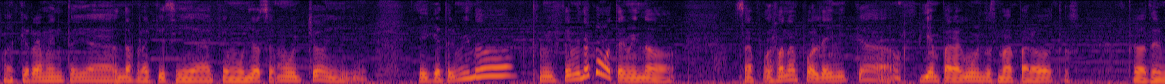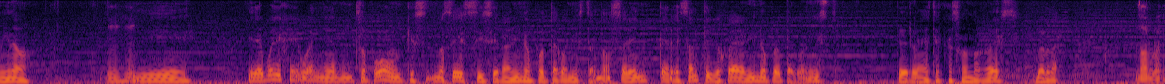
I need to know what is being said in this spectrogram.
porque realmente ya una franquicia que murió hace mucho y, y que terminó, termi- terminó como terminó. O sea, pues fue una polémica, bien para algunos, mal para otros, pero terminó. Y, y después dije, bueno, supongo que no sé si será el mismo protagonista, no, sería interesante que fuera el mismo protagonista, pero en este caso no lo es, ¿verdad? No lo es.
